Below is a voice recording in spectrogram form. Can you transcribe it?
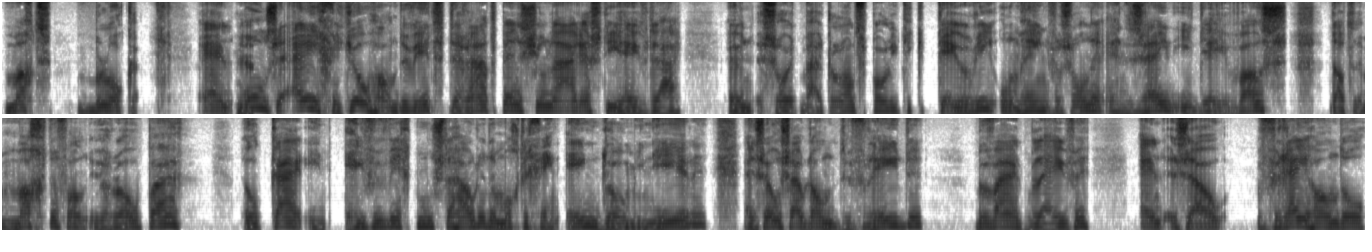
machtsblokken. En onze eigen Johan de Wit, de raadpensionaris, die heeft daar een soort buitenlandspolitieke theorie omheen verzonnen. En zijn idee was dat de machten van Europa elkaar in evenwicht moesten houden. Er mocht er geen één domineren. En zo zou dan de vrede bewaard blijven. En zou vrijhandel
